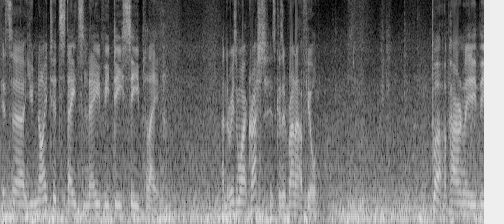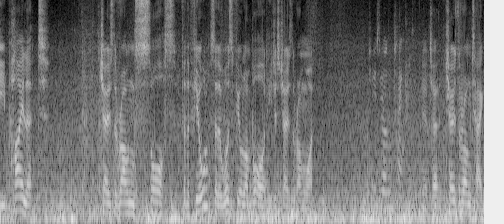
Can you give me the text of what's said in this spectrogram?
It's a United States Navy DC plane. And the reason why it crashed is because it ran out of fuel. But apparently the pilot chose the wrong source for the fuel, so there was fuel on board, he just chose the wrong one. Choose the wrong tank. Chose the wrong tank.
